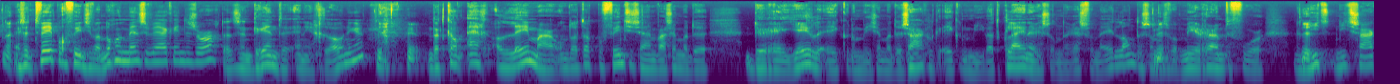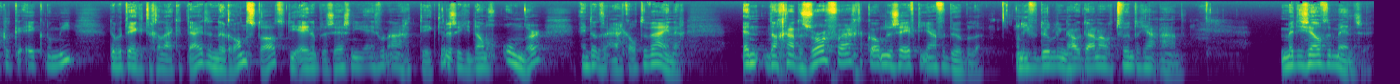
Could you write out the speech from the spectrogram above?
Nee. Er zijn twee provincies waar nog meer mensen werken in de zorg. Dat is in Drenthe en in Groningen. En Dat kan eigenlijk alleen maar omdat dat provincies zijn... waar zeg maar, de, de reële economie, zeg maar, de zakelijke economie... wat kleiner is dan de rest van Nederland. Dus dan is er wat meer ruimte voor de niet, niet-zakelijke economie. Dat betekent tegelijkertijd in de Randstad... die 1 op de 6 niet eens wordt aangetikt. Dan zit je dan nog onder. En dat is eigenlijk al te weinig. En dan gaat de zorgvraag de komende 17 jaar verdubbelen. En die verdubbeling houdt daar nog 20 jaar aan. Met diezelfde mensen.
